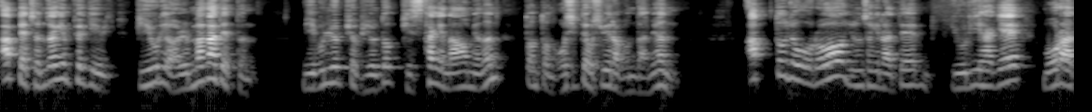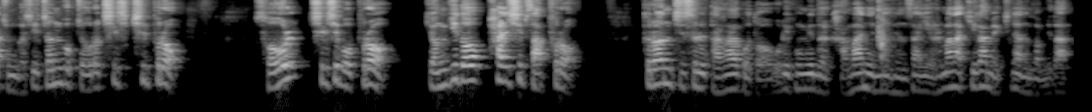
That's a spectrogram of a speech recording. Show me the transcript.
앞에 전자개표기 비율이 얼마가 됐든 미분류표 비율도 비슷하게 나오면은 또는 50대 50이라 본다면 압도적으로 윤석열한테 유리하게 몰아준 것이 전국적으로 77%, 서울 75%, 경기도 84% 그런 짓을 당하고도 우리 국민들 가만히 있는 현상이 얼마나 기가 막히냐는 겁니다.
